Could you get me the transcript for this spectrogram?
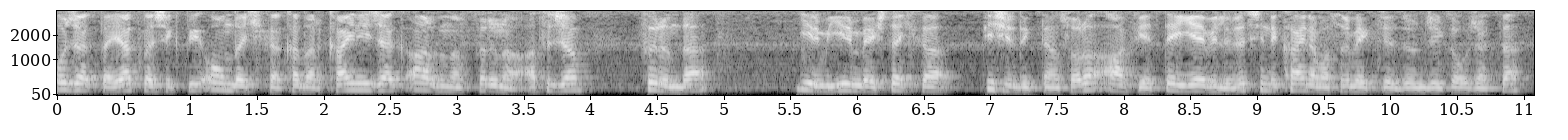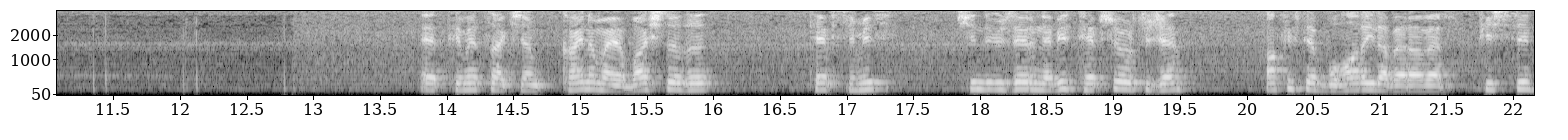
Ocakta yaklaşık bir 10 dakika kadar kaynayacak. Ardından fırına atacağım. Fırında 20-25 dakika pişirdikten sonra afiyetle yiyebiliriz. Şimdi kaynamasını bekleyeceğiz öncelikle ocakta. Evet kıymetli takipçilerim kaynamaya başladı tepsimiz. Şimdi üzerine bir tepsi örteceğim. Hafif de buharıyla beraber pişsin.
